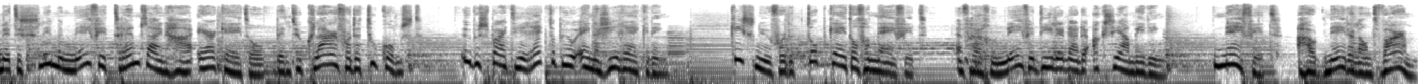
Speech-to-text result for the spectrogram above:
Met de slimme Nefit Trendline HR-ketel bent u klaar voor de toekomst. U bespaart direct op uw energierekening. Kies nu voor de topketel van Nefit en vraag uw Nefit-dealer naar de actieaanbieding. Nefit houdt Nederland warm.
